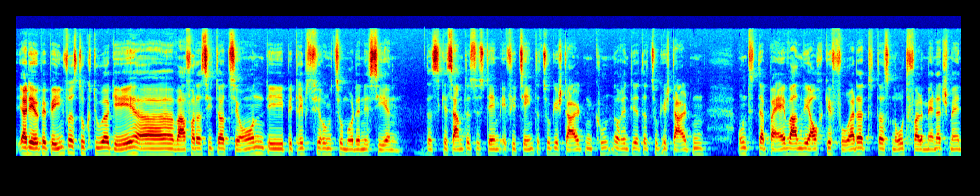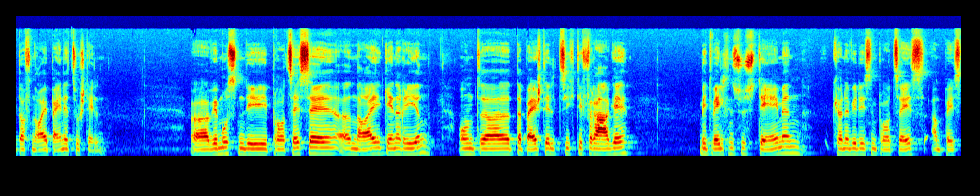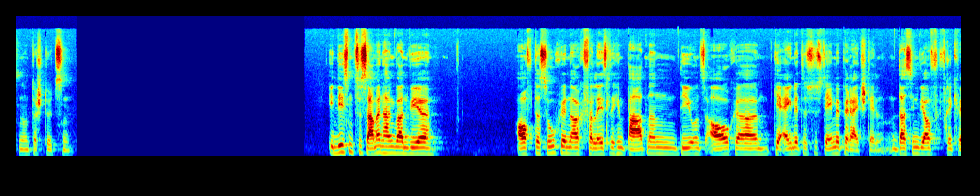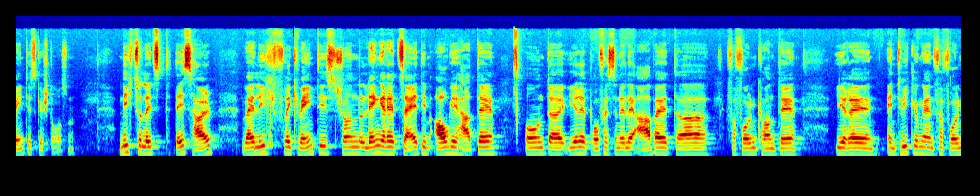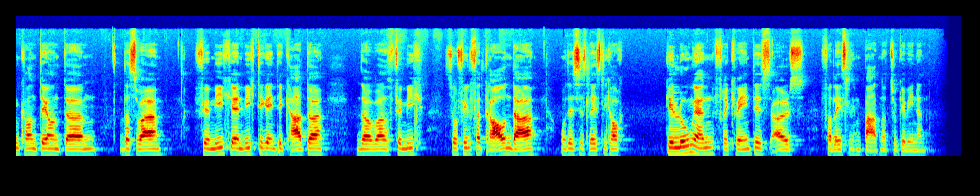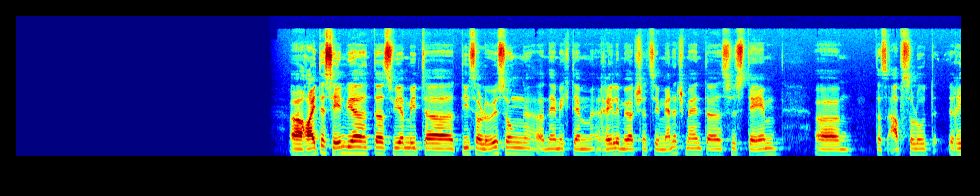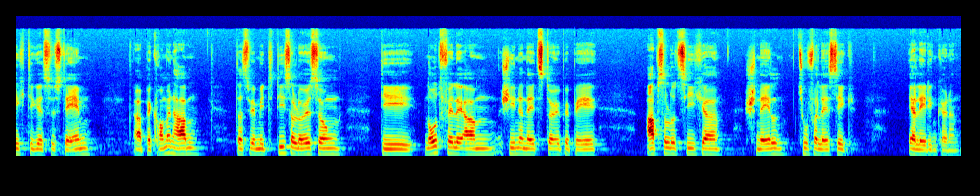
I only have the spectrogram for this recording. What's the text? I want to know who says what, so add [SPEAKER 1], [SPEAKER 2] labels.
[SPEAKER 1] Ja, die ÖBB-Infrastruktur AG äh, war vor der Situation, die Betriebsführung zu modernisieren, das gesamte System effizienter zu gestalten, kundenorientierter zu gestalten und dabei waren wir auch gefordert, das Notfallmanagement auf neue Beine zu stellen. Äh, wir mussten die Prozesse äh, neu generieren und äh, dabei stellt sich die Frage, mit welchen Systemen können wir diesen Prozess am besten unterstützen. In diesem Zusammenhang waren wir auf der Suche nach verlässlichen Partnern, die uns auch äh, geeignete Systeme bereitstellen. Und da sind wir auf Frequentis gestoßen. Nicht zuletzt deshalb, weil ich Frequentis schon längere Zeit im Auge hatte und äh, ihre professionelle Arbeit äh, verfolgen konnte, ihre Entwicklungen verfolgen konnte und ähm, das war für mich ein wichtiger Indikator. Da war für mich so viel Vertrauen da und es ist letztlich auch gelungen, Frequentis als verlässlichen Partner zu gewinnen. Äh, heute sehen wir, dass wir mit äh, dieser Lösung, äh, nämlich dem Rail Emergency Management System, das absolut richtige System bekommen haben, dass wir mit dieser Lösung die Notfälle am Schienennetz der ÖBB absolut sicher, schnell, zuverlässig erledigen können.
